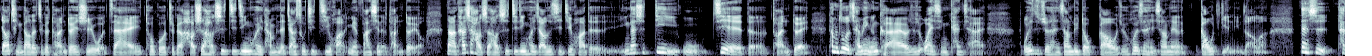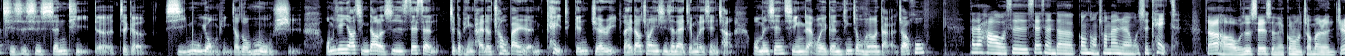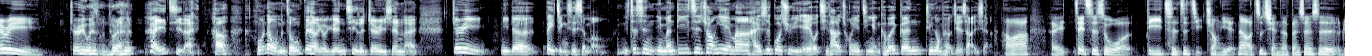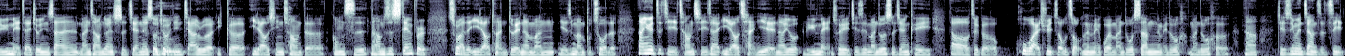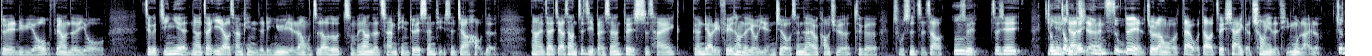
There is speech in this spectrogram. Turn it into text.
邀请到的这个团队是我在透过这个好时好事基金会他们的加速器计划里面发现的团队哦。那他是好时好事基金会加速器计划的，应该是第五届的团队。他们做的产品很可爱哦，就是外形看起来，我一直觉得很像绿豆糕，就或是很像那个糕点，你知道吗？但是它其实是身体的这个。洗沐用品叫做沐石。我们今天邀请到的是 Sesson 这个品牌的创办人 Kate 跟 Jerry 来到创业新生代节目的现场。我们先请两位跟听众朋友打个招呼。大家好，我是 Sesson 的共同创办人，我是 Kate。大家好，我是 Sesson 的共同创办人 Jerry。Jerry 为什么突然嗨起来？好，那我们从非常有元气的 Jerry 先来。Jerry，你的背景是什么？你这是你们第一次创业吗？还是过去也有其他的创业经验？可不可以跟听众朋友介绍一下？好啊，哎，这次是我第一次自己创业。那我之前呢，本身是旅美在旧金山蛮长一段时间，那时候就已经加入了一个医疗新创的公司。那他们是 Stanford 出来的医疗团队，那蛮也是蛮不错的。那因为自己长期在医疗产业，那又旅美，所以其实蛮多时间可以到这个。户外去走走，那美国也蛮多山，蛮多蛮多河。那也是因为这样子，自己对旅游非常的有这个经验。那在医疗产品的领域，也让我知道说什么样的产品对身体是较好的。那再加上自己本身对食材跟料理非常的有研究，甚至还有考取了这个厨师执照。嗯，所以这些经验加起来，因素对，就让我带我到这下一个创业的题目来了，就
